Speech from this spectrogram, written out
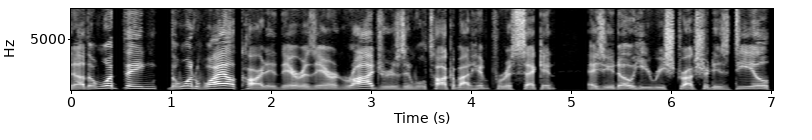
Now, the one thing, the one wild card in there is Aaron Rodgers, and we'll talk about him for a second. As you know, he restructured his deal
